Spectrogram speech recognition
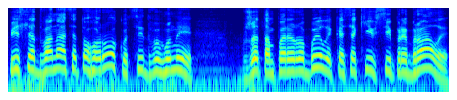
Після 12-го року ці двигуни вже там переробили, косяки всі прибрали.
